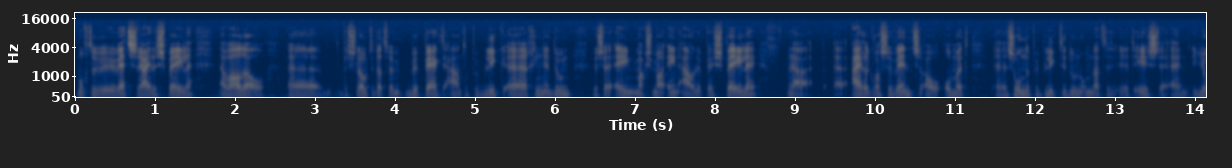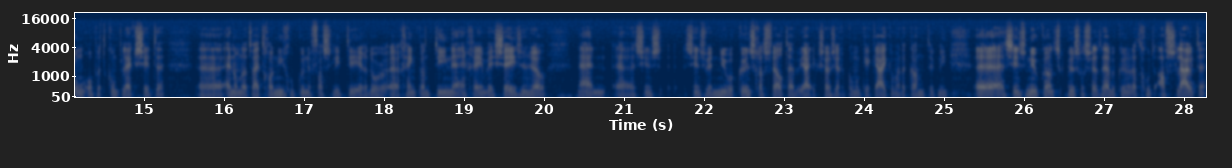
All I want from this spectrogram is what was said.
mochten we weer wedstrijden spelen. Nou, we hadden al besloten dat we een beperkt aantal publiek eh, gingen doen. Dus eh, één, maximaal één ouder per speler. Nou, eh, eigenlijk was de wens al om het eh, zonder publiek te doen, omdat het, het eerste en jong op het complex zitten. Eh, en omdat wij het gewoon niet goed kunnen faciliteren door geen kantine en geen wc's en zo. Nou, en sinds, sinds we een nieuwe kunstgrasveld hebben, ja, ik zou zeggen kom een keer kijken, maar dat kan natuurlijk niet. Sinds we een nieuw kunst- kunstgrasveld hebben, kunnen we dat goed afsluiten.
